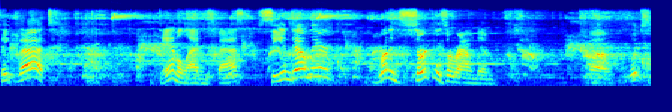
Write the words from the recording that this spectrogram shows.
Take that! Damn, Aladdin's fast. See him down there? Running circles around him. Oh, whoops.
